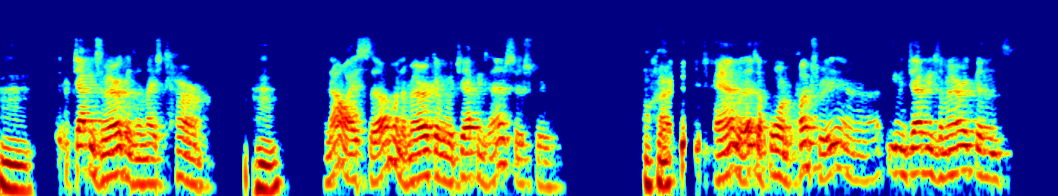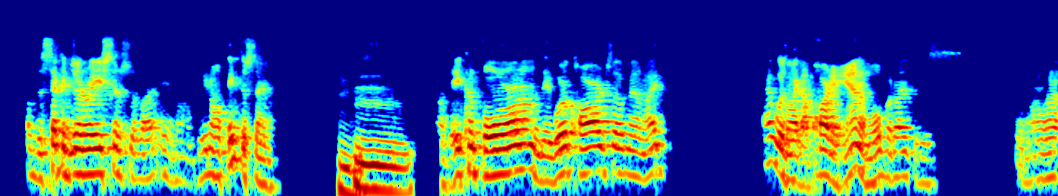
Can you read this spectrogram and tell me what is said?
Mm. Japanese American is a nice term. Mhm. Now I say I'm an American with Japanese ancestry. Okay. I Japan, but that's a foreign country, and uh, even Japanese Americans of the second generation, so I, you know, we don't think the same. Mhm. Mm. Uh, They conform, they work hard. So man, I, I wasn't like a party animal, but I was, you know, I,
